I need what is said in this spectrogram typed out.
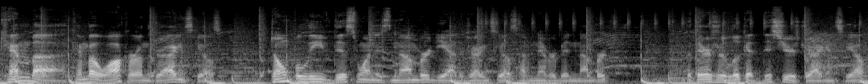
Kemba, Kemba Walker on the dragon scales. I don't believe this one is numbered. Yeah, the dragon scales have never been numbered. But there's your look at this year's dragon scale.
